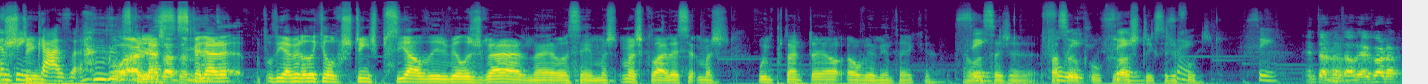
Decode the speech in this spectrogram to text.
presente em gostinho. casa. Claro, se, calhar, se calhar podia haver ali aquele gostinho especial de ir vê-la jogar, né? ou assim, mas, mas claro, é se- mas o importante é, obviamente é que ela Sim. seja, faça Feliz. o, o que gosta e que seja sim. feliz. Sim. Então, Natália, agora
